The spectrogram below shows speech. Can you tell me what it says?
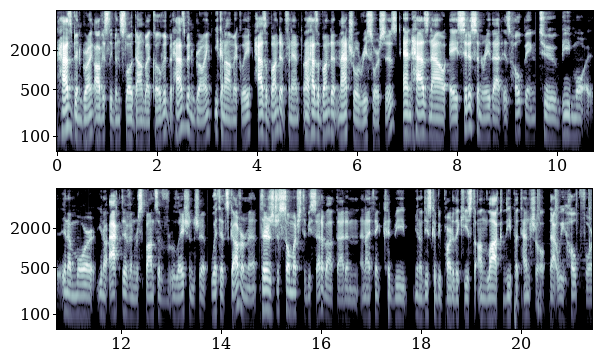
has been growing obviously been slowed down by covid but has been growing economically has abundant finan- uh, has abundant natural resources and has now a citizenry that is hoping to be more in a more you know active and responsive relationship with its government. There's just so much to be said about that and and i think could be you know these could be part of the keys to unlock the potential that we hope for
